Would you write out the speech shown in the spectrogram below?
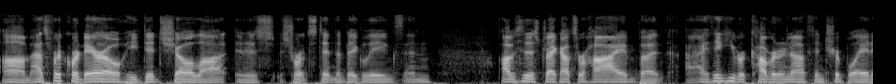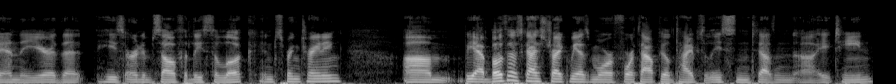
Um, as for Cordero, he did show a lot in his short stint in the big leagues, and obviously the strikeouts were high, but I think he recovered enough in AAA to end the year that he's earned himself at least a look in spring training. Um, but yeah, both those guys strike me as more fourth outfield types, at least in 2018.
